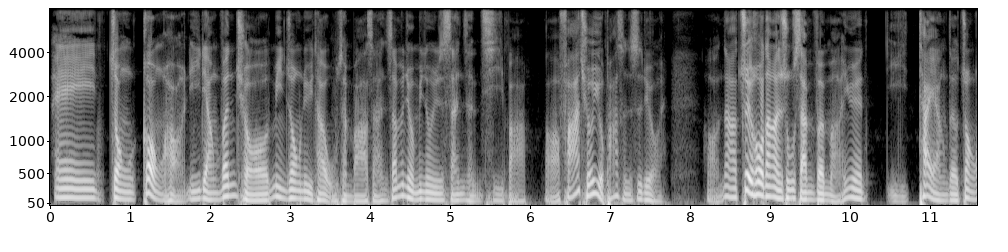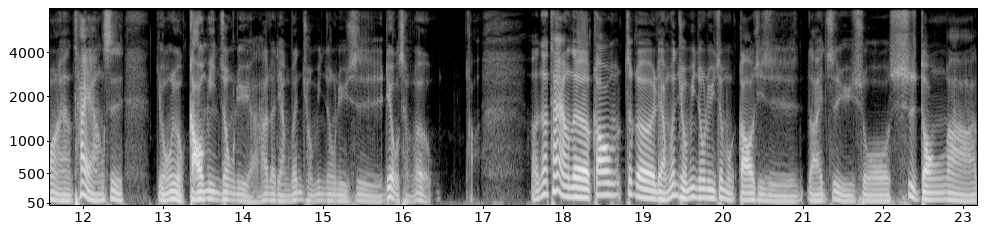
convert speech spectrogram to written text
诶、欸，总共哈，你两分球命中率他五成八三，三分球命中率是三成七八啊，罚球有八成四六诶，好，那最后当然输三分嘛，因为以太阳的状况来讲，太阳是拥有高命中率啊，他的两分球命中率是六成二五，好，啊，那太阳的高这个两分球命中率这么高，其实来自于说世东啊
